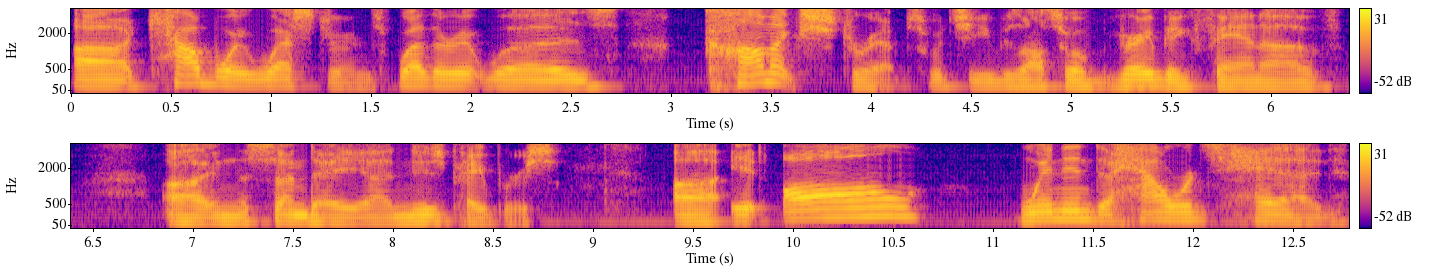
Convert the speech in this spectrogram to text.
uh, cowboy westerns, whether it was comic strips, which he was also a very big fan of uh, in the Sunday uh, newspapers. Uh, it all went into Howard's head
